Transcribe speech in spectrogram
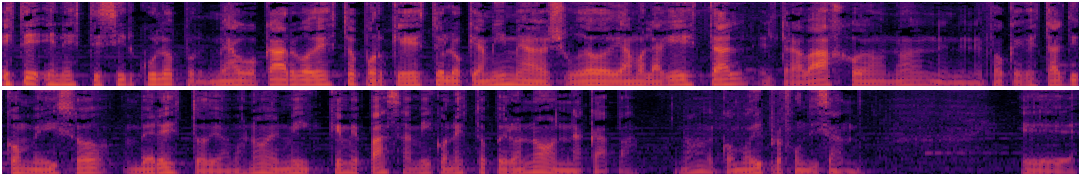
este en este círculo me hago cargo de esto porque esto es lo que a mí me ayudó, digamos, la Gestalt, el trabajo ¿no? en, el enfoque gestáltico me hizo ver esto, digamos, ¿no? en mí, qué me pasa a mí con esto, pero no en una capa, ¿no? como ir profundizando. Eh,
